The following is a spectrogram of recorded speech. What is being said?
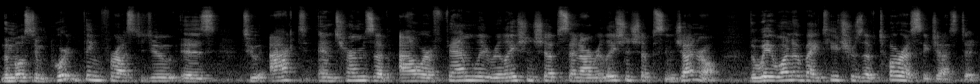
the most important thing for us to do is to act in terms of our family relationships and our relationships in general, the way one of my teachers of Torah suggested,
